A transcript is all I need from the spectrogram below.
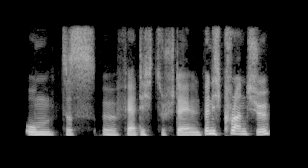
um das äh, fertigzustellen, wenn ich crunche.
